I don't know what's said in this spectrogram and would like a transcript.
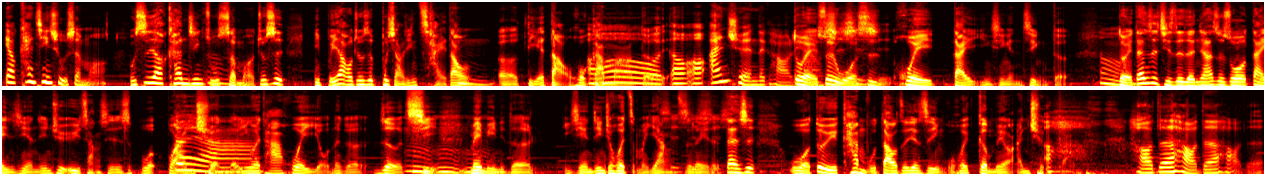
要看清楚什么？不是要看清楚什么，嗯、就是你不要就是不小心踩到、嗯、呃跌倒或干嘛的。哦哦哦，安全的考虑。对，所以我是会戴隐形眼镜的。嗯，对，但是其实人家是说戴隐形眼镜去浴场其实是不不安全的，啊、因为它会有那个热气、，maybe 你的隐形眼镜就会怎么样之类的。是是是是，但是我对于看不到这件事情，我会更没有安全感。哦好的，好的，好的，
